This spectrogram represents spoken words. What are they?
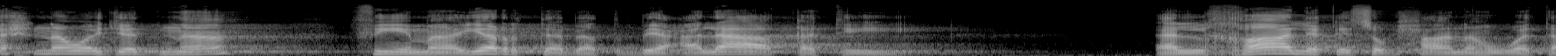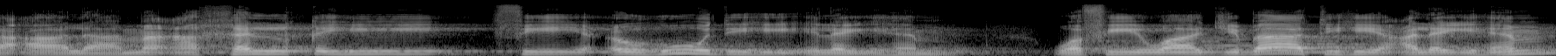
إحنا وجدناه فيما يرتبط بعلاقة الخالق سبحانه وتعالى مع خلقه في عهوده إليهم وفي واجباته عليهم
